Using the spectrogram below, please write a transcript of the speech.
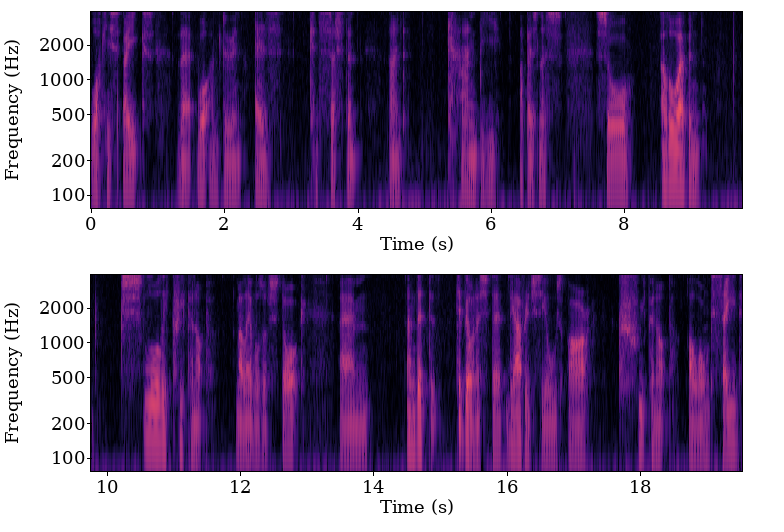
lucky spikes, that what I'm doing is consistent and can be a business. So, although I've been slowly creeping up my levels of stock, um, and the, to be honest, the, the average sales are creeping up alongside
